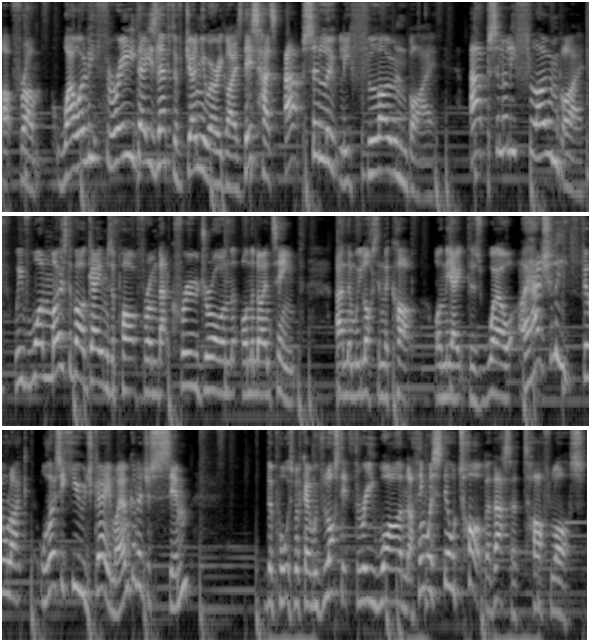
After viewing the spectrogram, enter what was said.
up front. Wow, only three days left of January, guys. This has absolutely flown by absolutely flown by. We've won most of our games apart from that Crewe draw on the, on the 19th, and then we lost in the cup on the 8th as well. I actually feel like, although it's a huge game, I am going to just sim the Portsmouth game. We've lost it 3-1. I think we're still top, but that's a tough loss.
